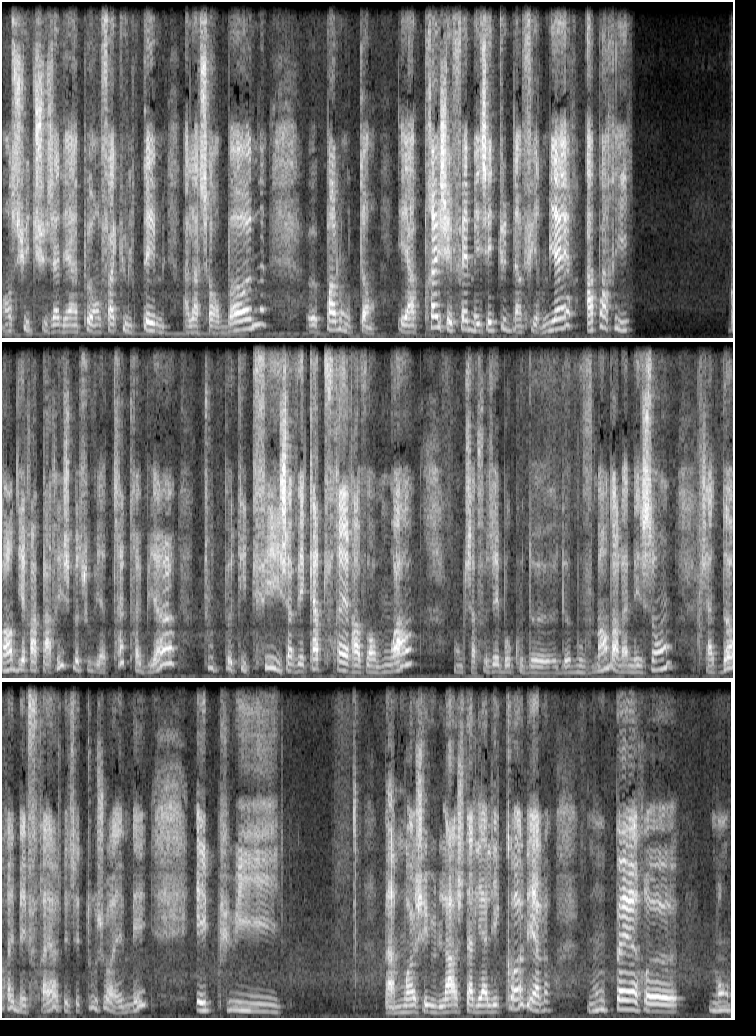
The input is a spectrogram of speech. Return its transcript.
Ensuite je suis allée un peu en faculté à la Sorbonne. euh, pas longtemps. Et après j'ai fait mes études d'infirmière à Paris. Grandir à Paris, je me souviens très très bien. Toute petite fille, j'avais quatre frères avant moi. Donc ça faisait beaucoup de, de mouvements dans la maison. J'adorais mes frères, je les ai toujours aimés. Et puis, ben moi j'ai eu l'âge d'aller à l'école. Et alors, mon père, euh, mon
